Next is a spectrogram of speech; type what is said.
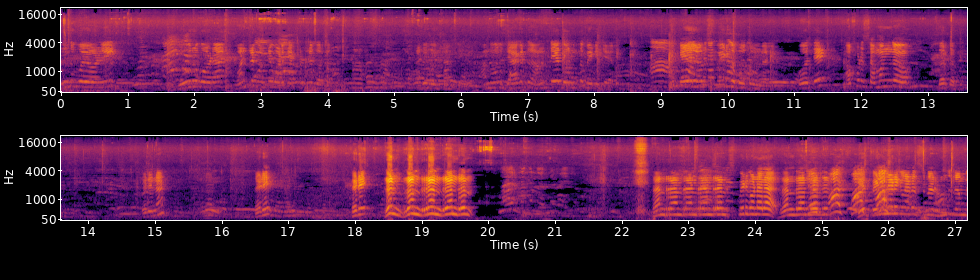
ముందు పోయేవాళ్ళని ఎవరు కూడా ఒంటరికి ఉంటే వాడికి ఎక్కడికే దొరకదు. అది దీని అందువల్ల జాగ్రత్త అంతే దూరంతో బయటికి చేయాలి. ఒకేలో స్పీడ్గా పోతూ ఉండాలి పోతే అప్పుడు సమంగా దొరకదు రెడీనా ready ready run run run run run run run run run run స్పీడ్గా ఉండాలా రన్ రన్ రన్ రన్ పెళ్ళి నడకలు నడుస్తున్నారు ముందు దమ్మ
